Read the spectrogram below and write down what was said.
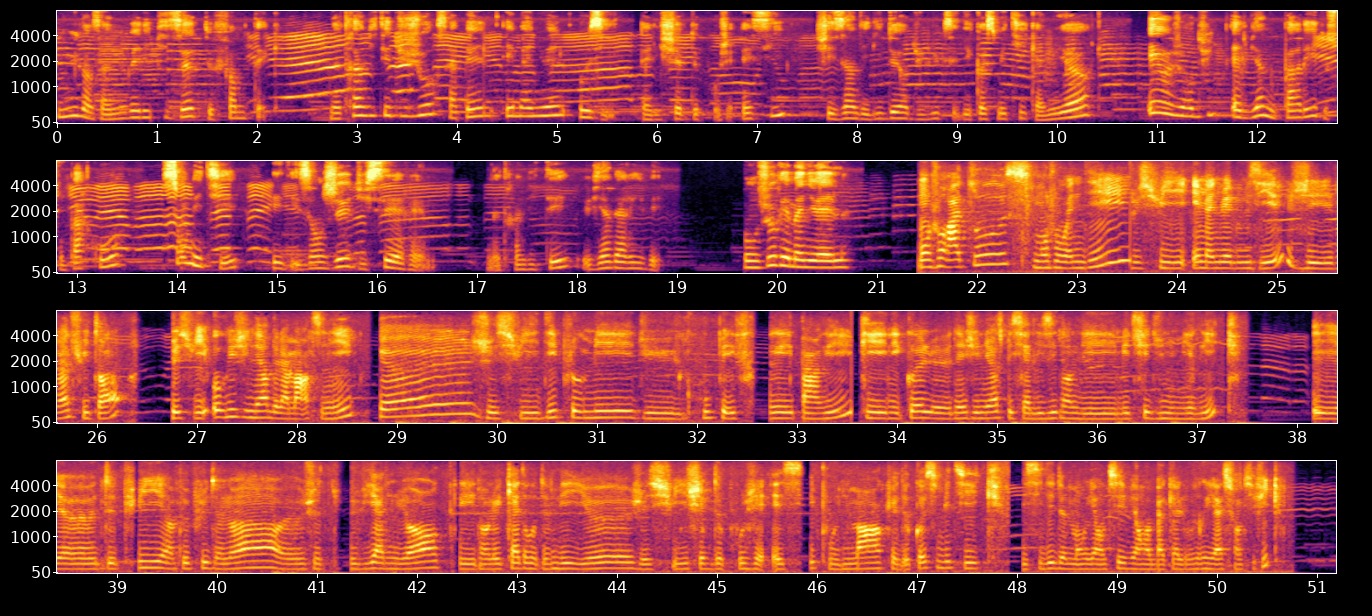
bienvenue dans un nouvel épisode de FemTech. Notre invitée du jour s'appelle Emmanuelle Ozzy. Elle est chef de projet SI chez un des leaders du luxe et des cosmétiques à New York et aujourd'hui elle vient nous parler de son parcours, son métier et des enjeux du CRM. Notre invitée vient d'arriver. Bonjour Emmanuelle. Bonjour à tous, bonjour Wendy, je suis Emmanuelle Ouzier, j'ai 28 ans, je suis originaire de la Martinique, je suis diplômée du groupe EFRE Paris, qui est une école d'ingénieurs spécialisée dans les métiers du numérique. Et euh, depuis un peu plus d'un an, euh, je, vis à New York et dans le cadre de VIE, je suis chef de projet SI pour une marque de cosmétiques. J'ai décidé de m'orienter vers un baccalauréat scientifique.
